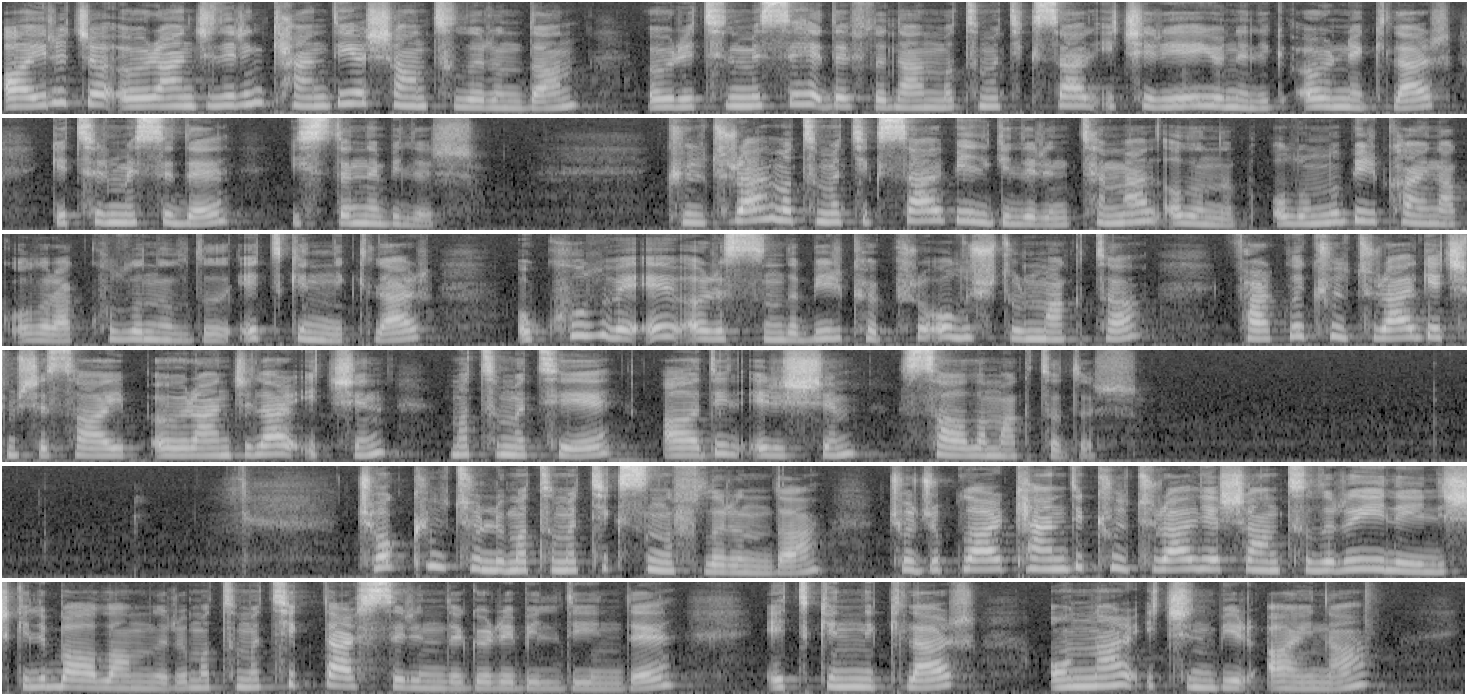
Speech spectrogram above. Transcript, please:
Ayrıca öğrencilerin kendi yaşantılarından öğretilmesi hedeflenen matematiksel içeriğe yönelik örnekler getirmesi de istenebilir. Kültürel matematiksel bilgilerin temel alınıp olumlu bir kaynak olarak kullanıldığı etkinlikler okul ve ev arasında bir köprü oluşturmakta, farklı kültürel geçmişe sahip öğrenciler için matematiğe adil erişim sağlamaktadır. Çok kültürlü matematik sınıflarında çocuklar kendi kültürel yaşantıları ile ilişkili bağlamları matematik derslerinde görebildiğinde etkinlikler onlar için bir ayna,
